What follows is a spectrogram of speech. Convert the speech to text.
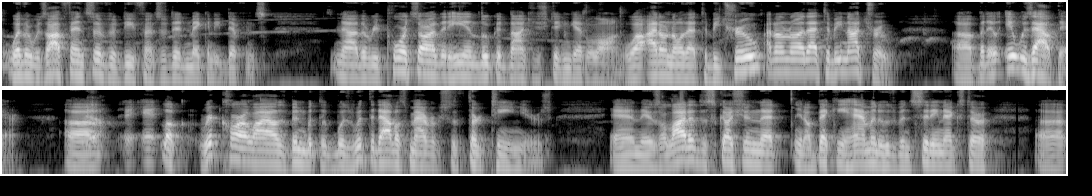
Whether it was offensive or defensive, didn't make any difference. Now the reports are that he and Luka Doncic didn't get along. Well, I don't know that to be true. I don't know that to be not true. Uh, but it, it, was out there. Uh, yeah. look, Rick Carlisle has been with the, was with the Dallas Mavericks for 13 years, and there's a lot of discussion that you know Becky Hammon, who's been sitting next to uh,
